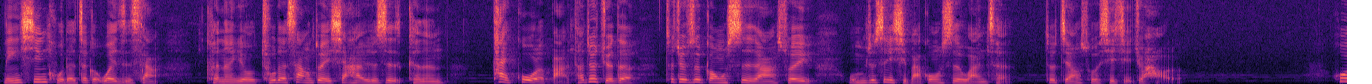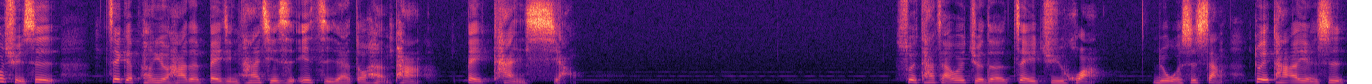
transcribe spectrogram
您辛苦的这个位置上，可能有除了上对下，还有就是可能太过了吧，他就觉得这就是公事啊，所以。我们就是一起把公事完成，就只要说谢谢就好了。或许是这个朋友他的背景，他其实一直以来都很怕被看小，所以他才会觉得这一句话，如果是上对他而言是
